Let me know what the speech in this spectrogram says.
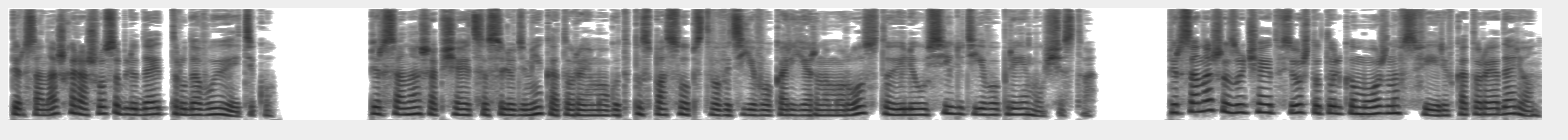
Персонаж хорошо соблюдает трудовую этику. Персонаж общается с людьми, которые могут поспособствовать его карьерному росту или усилить его преимущества. Персонаж изучает все, что только можно в сфере, в которой одарен.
